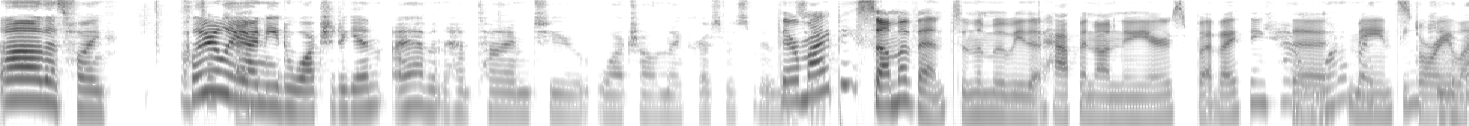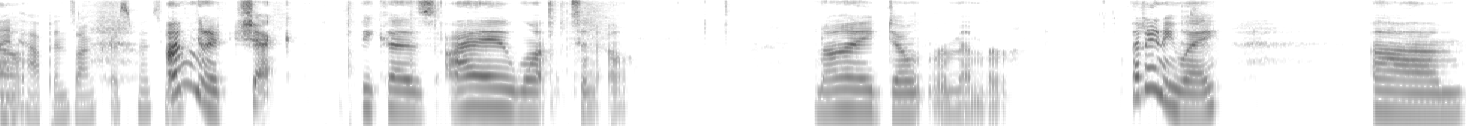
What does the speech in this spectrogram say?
Uh, that's fine. That's Clearly, okay. I need to watch it again. I haven't had time to watch all my Christmas movies. There yet. might be some events in the movie that happen on New Year's, but I think Yeah, the main storyline happens on Christmas Eve. I'm gonna check because I want to know, and I don't remember. But anyway, um,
